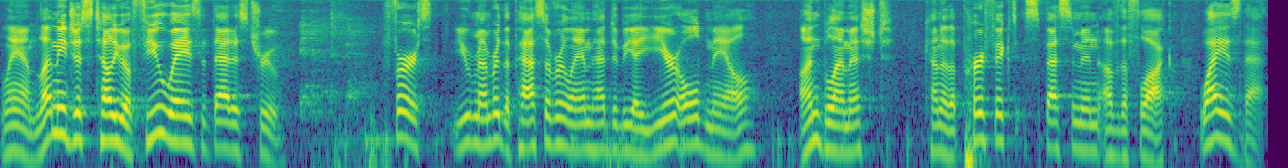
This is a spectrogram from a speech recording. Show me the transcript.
lamb. Let me just tell you a few ways that that is true. First, you remember the Passover lamb had to be a year old male, unblemished, kind of the perfect specimen of the flock. Why is that?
